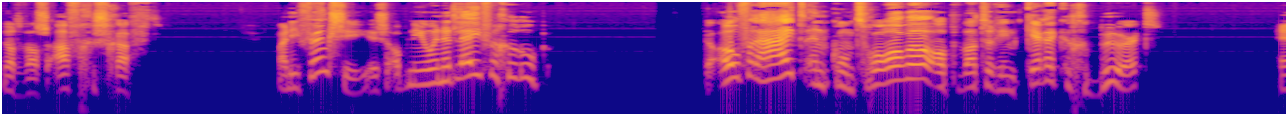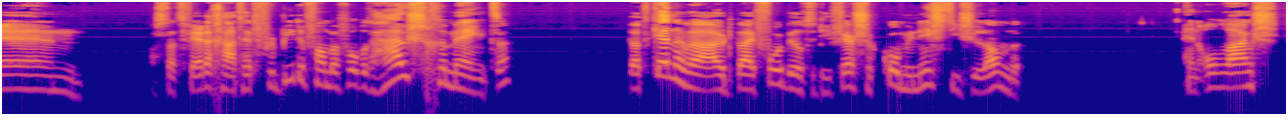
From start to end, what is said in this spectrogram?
Dat was afgeschaft. Maar die functie is opnieuw in het leven geroepen. De overheid en controle op wat er in kerken gebeurt. En als dat verder gaat, het verbieden van bijvoorbeeld huisgemeenten. Dat kennen we uit bijvoorbeeld diverse communistische landen. En onlangs,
